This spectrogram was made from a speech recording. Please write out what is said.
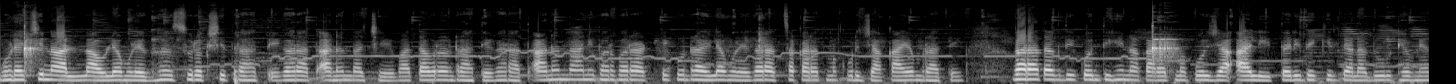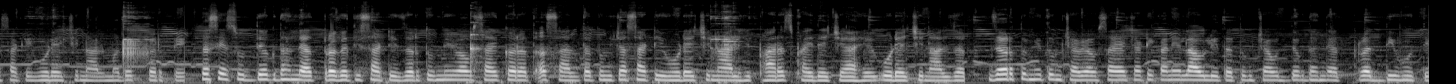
घोड्याची नाल लावल्यामुळे घर सुरक्षित राहते घरात आनंदाचे वातावरण राहते घरात आनंद आणि भरभराट टिकून राहिल्यामुळे घरात सकारात्मक ऊर्जा कायम राहते. घरात अगदी कोणतीही नकारात्मक ऊर्जा आली तरी देखील त्याला दूर ठेवण्यासाठी घोड्याची नाल मदत करते. तसेच उद्योगधंद्यात प्रगतीसाठी जर तुम्ही व्यवसाय करत असाल तर तुमच्यासाठी घोड्याची नाल ही फारच फायद्याची आहे. घोड्याची नाल जर जर तुम्ही तुमच्या व्यवसायाच्या ठिकाणी लावली तर तुमच्या उद्योगधंद्यात वृद्धी होते.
